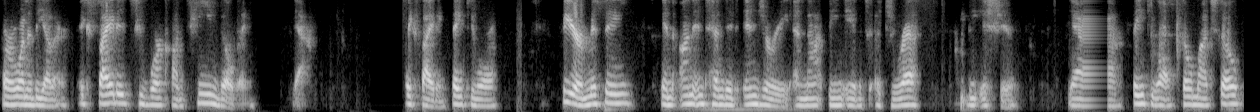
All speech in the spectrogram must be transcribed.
Or one or the other? Excited to work on team building. Yeah. Exciting. Thank you, Laura. Fear, missing an unintended injury and not being able to address the issue. Yeah, thank you all so much. So,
